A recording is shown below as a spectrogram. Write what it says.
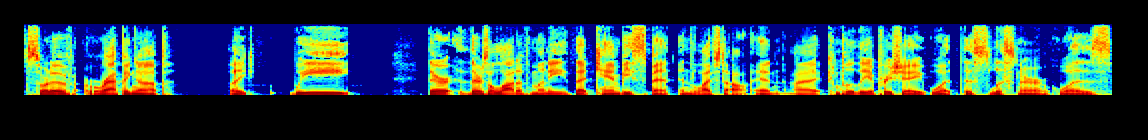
sort of wrapping up, like we there there's a lot of money that can be spent in the lifestyle. And I completely appreciate what this listener was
